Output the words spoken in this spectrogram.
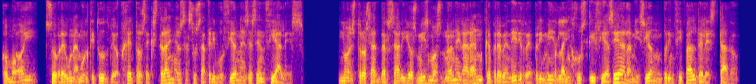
como hoy, sobre una multitud de objetos extraños a sus atribuciones esenciales. Nuestros adversarios mismos no negarán que prevenir y reprimir la injusticia sea la misión principal del Estado.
